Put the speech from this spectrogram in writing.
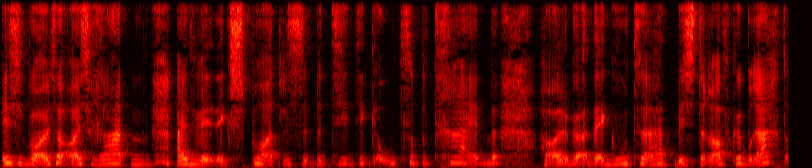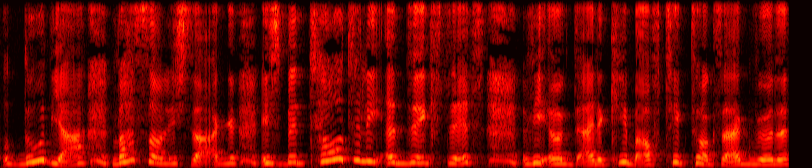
Ich wollte euch raten, ein wenig sportliche Betätigung zu betreiben. Holger, der Gute, hat mich drauf gebracht und nun ja, was soll ich sagen? Ich bin totally addicted, wie irgendeine Kim auf TikTok sagen würde,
